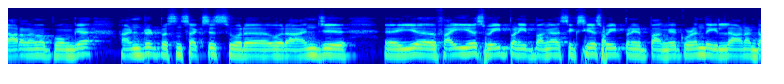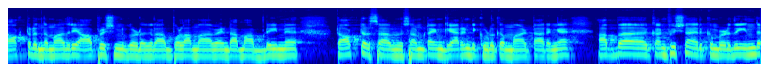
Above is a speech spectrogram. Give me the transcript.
தாராளமாக போங்க. ஹண்ட்ரட் பர்சன்ட் சக்ஸஸ் ஒரு ஒரு அஞ்சு இயர் ஃபைவ் இயர்ஸ் வெயிட் பண்ணியிருப்பாங்க சிக்ஸ் இயர்ஸ் வெயிட் பண்ணியிருப்பாங்க இருப்பாங்க. குழந்தை இல்லை ஆனால் டாக்டர் இந்த மாதிரி ஆப்ரேஷன் கொடுக்கலாம் போகலாமா வேண்டாமா அப்படின்னு டாக்டர் சம்டைம் கேரண்டி கொடுக்க மாட்டாருங்க. அப்போ கன்ஃபியூஷனாக இருக்கும் பொழுது இந்த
